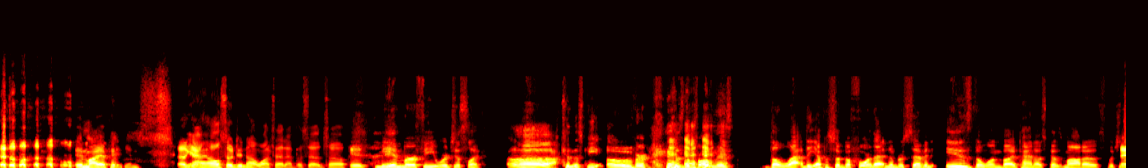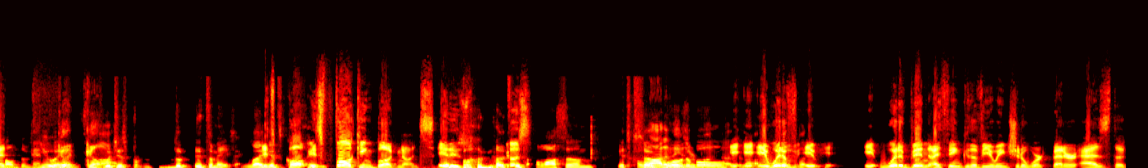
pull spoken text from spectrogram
in my opinion. okay. Yeah, I also did not watch that episode, so It. Me and Murphy were just like, "Ugh, can this be over?" Because the problem is the la- the episode before that, number seven, is the one by Panos Cosmatos, which is And- called The Viewing, good God. which is pr- the. It's amazing. Like it's it's bu- it's fucking bug nuts. It's bug nuts. because- It's awesome. It's so lot of these are bug quotable. It, it, awesome, it would have but- it, it- it would have been. I think the viewing should have worked better as the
